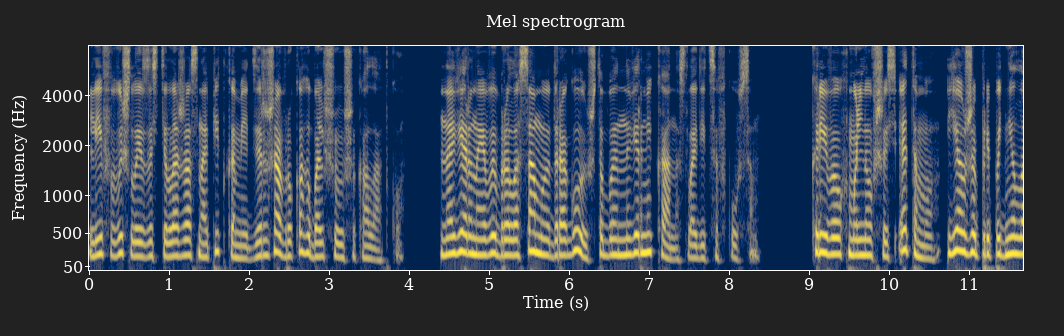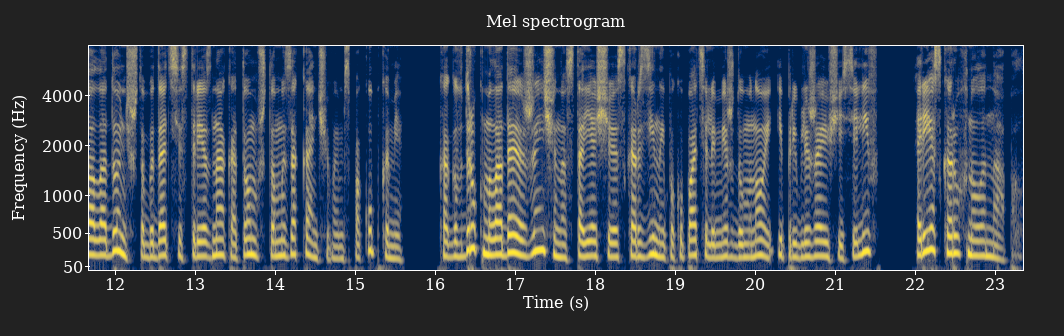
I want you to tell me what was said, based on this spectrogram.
Лив вышла из-за стеллажа с напитками, держа в руках большую шоколадку. Наверное, выбрала самую дорогую, чтобы наверняка насладиться вкусом. Криво ухмыльнувшись этому, я уже приподняла ладонь, чтобы дать сестре знак о том, что мы заканчиваем с покупками, как вдруг молодая женщина, стоящая с корзиной покупателя между мной и приближающийся лиф, резко рухнула на пол.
